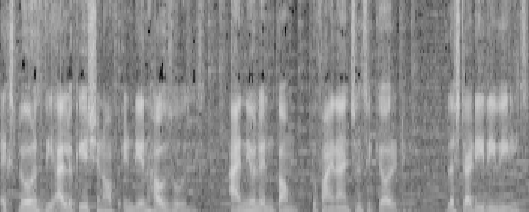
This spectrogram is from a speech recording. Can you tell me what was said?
explores the allocation of Indian households' annual income to financial security. The study reveals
